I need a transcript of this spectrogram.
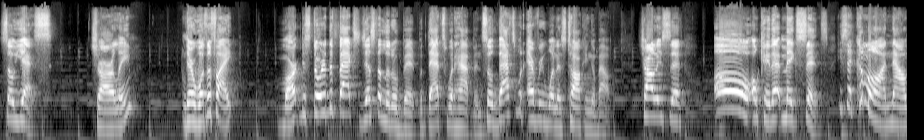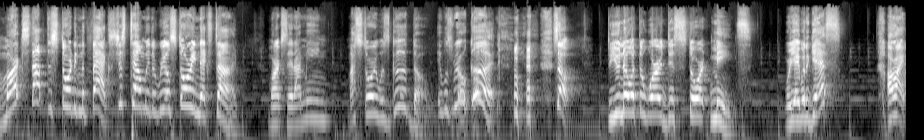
So, yes, Charlie, there was a fight. Mark distorted the facts just a little bit, but that's what happened. So, that's what everyone is talking about. Charlie said, Oh, okay, that makes sense. He said, Come on now, Mark, stop distorting the facts. Just tell me the real story next time. Mark said, I mean, my story was good though. It was real good. so, do you know what the word distort means? Were you able to guess? All right,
